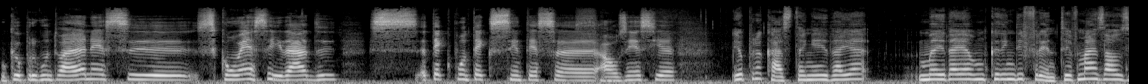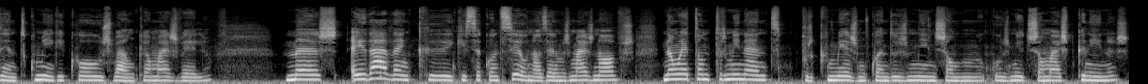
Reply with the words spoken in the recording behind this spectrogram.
O que eu pergunto à Ana é se, se com essa idade, se, até que ponto é que se sente essa ausência? Eu, por acaso, tenho a ideia uma ideia um bocadinho diferente. Teve mais ausente comigo e com o João, que é o mais velho, Mas a idade em que, em que isso aconteceu, nós éramos mais novos, não é tão determinante, porque mesmo quando os meninos são, os miúdos são mais pequeninos,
